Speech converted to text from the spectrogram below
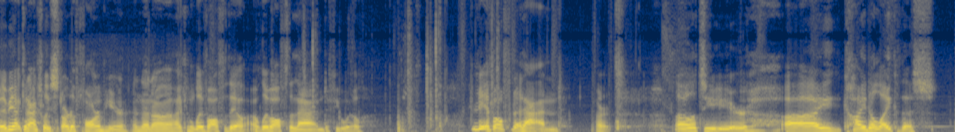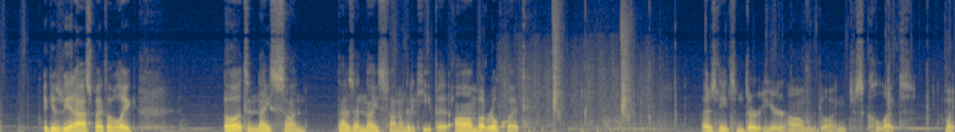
Maybe I can actually start a farm here, and then uh, I can live off the uh, live off the land, if you will. Live off the land. All right. Oh, let's see here. I kind of like this. It gives me an aspect of like, oh, it's a nice sun. That is a nice sun. I'm gonna keep it. Um, but real quick, I just need some dirt here. Um, going to just collect my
